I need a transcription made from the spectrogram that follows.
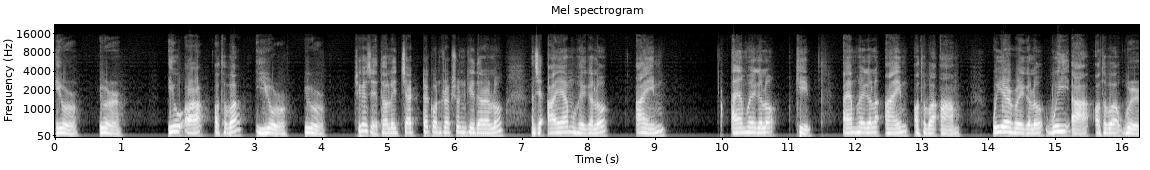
ইউর ইউর ইউ আ অথবা ইউর ইউর ঠিক আছে? তাহলে চারটা কন্ট্রাকশন কি দাঁড়াল? যে আই অ্যাম হয়ে গেল আইম আই অ্যাম হয়ে গেল কি? আই অ্যাম হয়ে গেল আইম অথবা আম উই আর হয়ে গেল উই আ অথবা উইর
